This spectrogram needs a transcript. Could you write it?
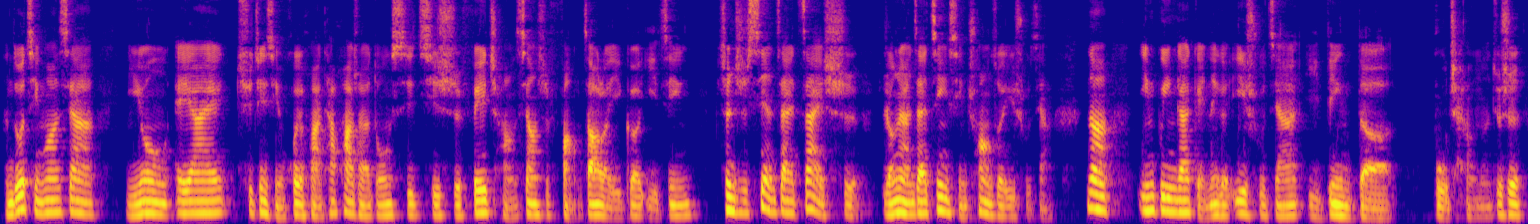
很多情况下，你用 AI 去进行绘画，它画出来的东西其实非常像是仿造了一个已经甚至现在在世仍然在进行创作艺术家。那应不应该给那个艺术家一定的补偿呢？就是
